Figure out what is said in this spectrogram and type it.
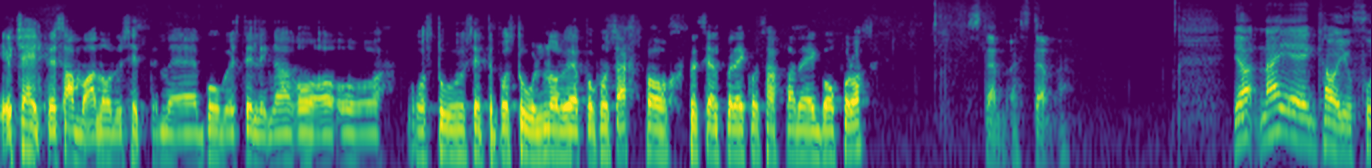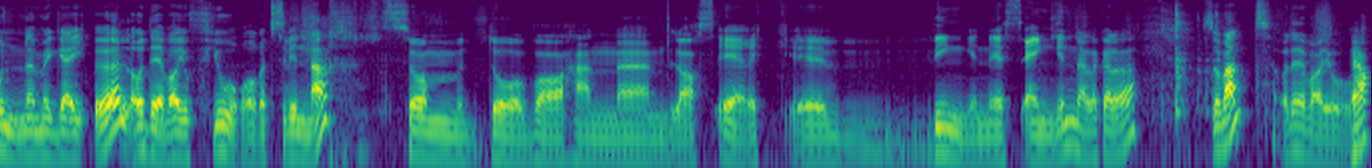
det er jo ikke helt det samme når du sitter med bordbestillinger og, og, og sto, sitter på stolen når du er på konsert, for spesielt med de konsertene jeg går på da. Stemmer, stemmer. Ja, nei, jeg har jo funnet meg ei øl, og det var jo fjorårets vinner. Som da var han eh, Lars Erik eh, Vingenesengen, eller hva det var, som vant. Og det var jo ja.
